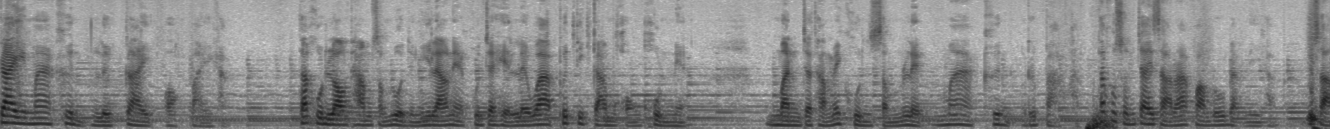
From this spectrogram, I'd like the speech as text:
ใกล้มากขึ้นหรือไกลออกไปครับ ถ้าคุณลองทำสำรวจอย่างนี้แล้วเนี่ยคุณจะเห็นเลยว่าพฤติกรรมของคุณเนี่ยมันจะทำให้คุณสำเร็จมากขึ้นหรือเปล่าครับ ถ้าคุณสนใจสาระความรู้แบบนี้ครับคุณสา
